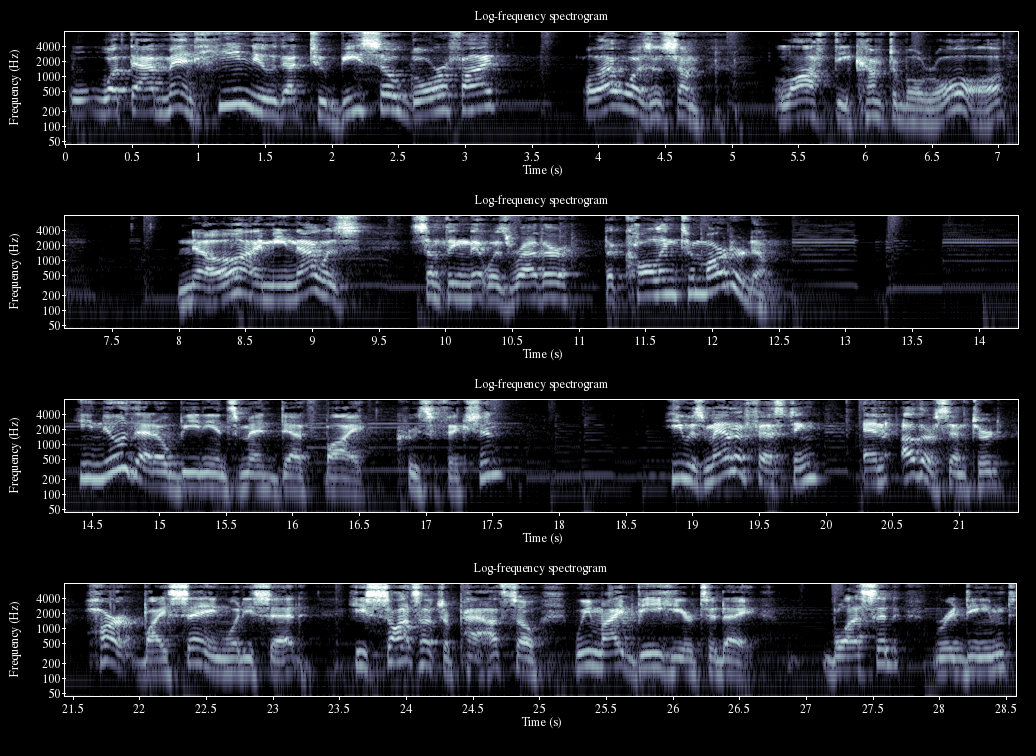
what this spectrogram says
what that meant. He knew that to be so glorified, well, that wasn't some lofty, comfortable role. No, I mean, that was something that was rather the calling to martyrdom. He knew that obedience meant death by crucifixion. He was manifesting and other centered heart by saying what he said. He sought such a path so we might be here today, blessed, redeemed,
